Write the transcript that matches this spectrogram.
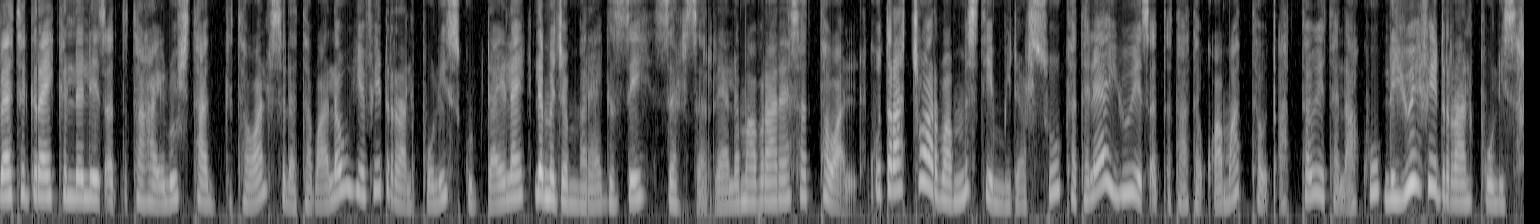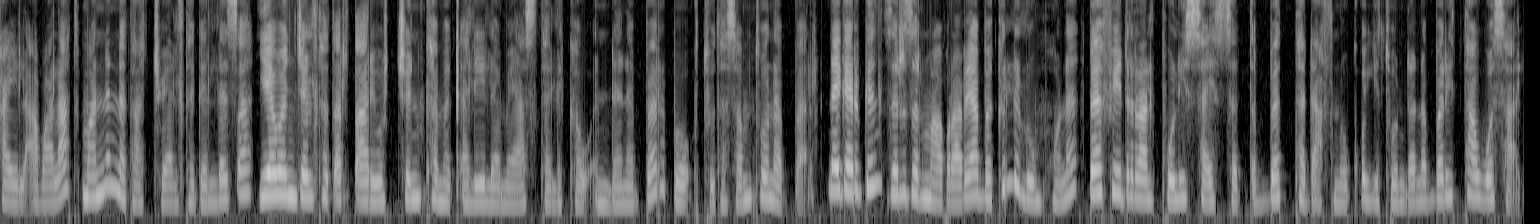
በትግራይ ክልል የጸጥታ ኃይሎች ታግተዋል ስለተባለው የፌዴራል ፖሊስ ጉዳይ ላይ ለመጀመሪያ ጊዜ ዘርዘር ያለ ማብራሪያ ሰጥተዋል። ቁጥራቸው 45 የሚደርሱ ከተለያዩ የጸጥታ ተቋማት ተውጣተው የተላኩ ልዩ የፌዴራል ፖሊስ ኃይል አባላት ማንነታቸው ያልተገለጸ የወንጀል ተጠርጣሪዎችን ከመቀሌ ለመያዝ ተልከው እንደነበር በወቅቱ ተሰምቶ ነበር። ነገር ግን ዝርዝር ማብራሪያ በክልሉም ሆነ በፌዴራል ፖሊስ ሳይሰጥበት ተዳፍኖ ቆይቶ እንደነበር ይታወሳል።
